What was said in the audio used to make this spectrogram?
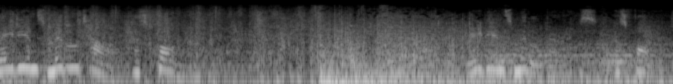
Radiant's middle tower has fallen. Radiant's middle barracks has fallen.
